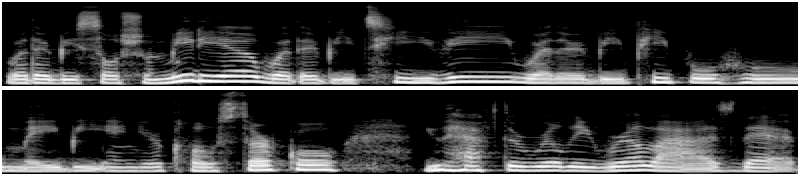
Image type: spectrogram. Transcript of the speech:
whether it be social media, whether it be TV, whether it be people who may be in your close circle. You have to really realize that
